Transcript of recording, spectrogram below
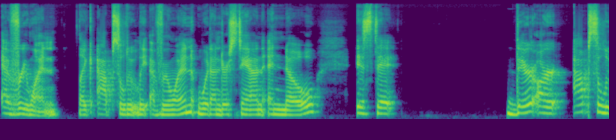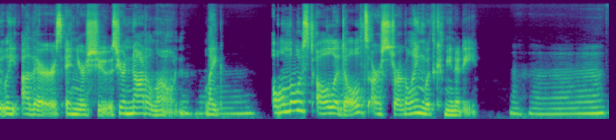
everyone, like absolutely everyone, would understand and know is that there are absolutely others in your shoes. You're not alone. Mm-hmm. Like almost all adults are struggling with community. Mm-hmm.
